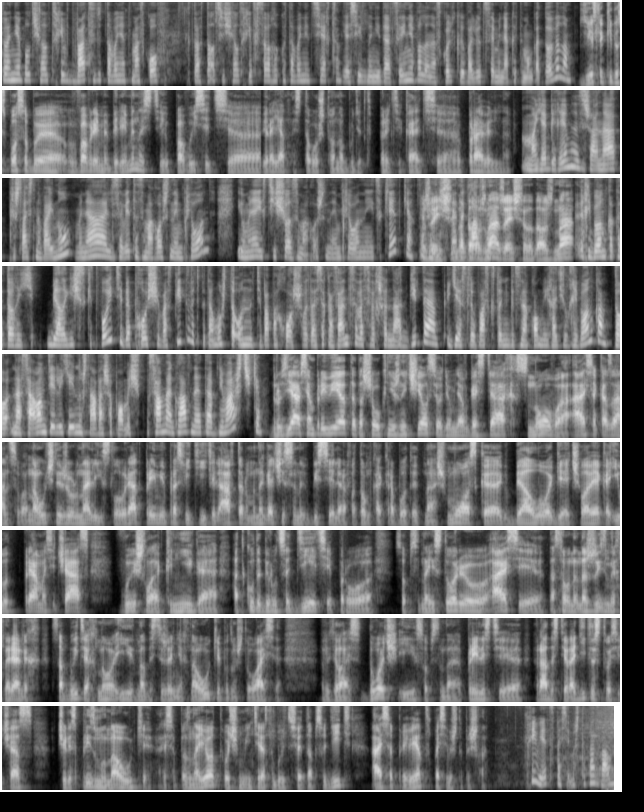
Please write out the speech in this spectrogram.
Кто не был Челтри в 20, у того нет мозгов. Кто остался Челтри в 40, у того нет сердца. Я сильно недооценивала, насколько эволюция меня к этому готовила. Есть ли какие-то способы во время беременности повысить э, вероятность того, что она будет протекать э, правильно? Моя беременность же, она пришлась на войну. У меня Елизавета замороженный эмбрион, и у меня есть еще замороженные эмбрионные яйцеклетки. Женщина, женщина должна, женщина должна. Ребенка, который биологически твой, тебя проще воспитывать, потому что он на тебя похож. Вот Ася Казанцева совершенно отбитая. Если у вас кто-нибудь знаком знакомый родил ребенка, то на самом деле ей нужна ваша помощь. Самое главное это обнимашечки. Друзья, всем привет! Это шоу «Книжный чел». Сегодня у меня в гостях снова Ася Казанцева, научный журналист, лауреат премии «Просветитель», автор многочисленных бестселлеров о том, как работает наш мозг, э, биология человека. И вот прямо сейчас вышла книга «Откуда берутся дети» про, собственно, историю Аси, основанная на жизненных, на реальных событиях, но и на достижениях науки, потому что у Аси родилась дочь, и, собственно, прелести, радости родительства сейчас через призму науки Ася познает. Очень интересно будет все это обсудить. Ася, привет, спасибо, что пришла. Привет, спасибо, что позвал.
